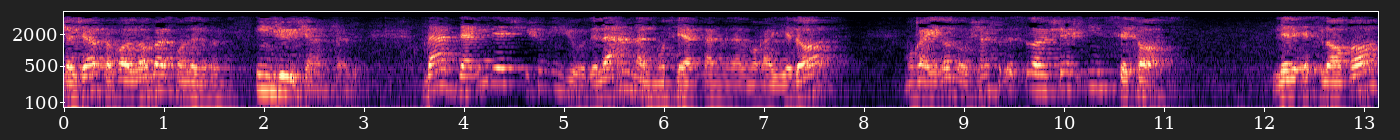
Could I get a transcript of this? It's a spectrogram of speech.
شجر فقال لا بس اینجوری جمع کرده بعد دلیلش ایشون اینجور بوده. لعن المتیقن من المقیدات. مقیدات روشن شد اصطلاح شیخ. این ستاست لیل اطلاقات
